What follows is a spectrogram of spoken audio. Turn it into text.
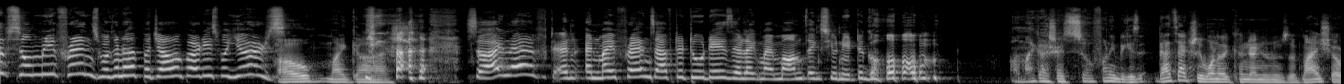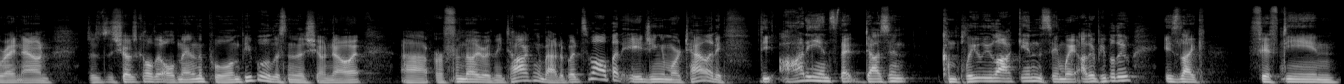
have so many friends. We're going to have pajama parties for years. Oh my gosh. So I left. And, and my friends, after two days, they're like, my mom thinks you need to go home. Oh my gosh, that's so funny because that's actually one of the conundrums of my show right now. And the show's called The Old Man in the Pool, and people who listen to this show know it uh, or are familiar with me talking about it. But it's all about aging and mortality. The audience that doesn't completely lock in the same way other people do is like 15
